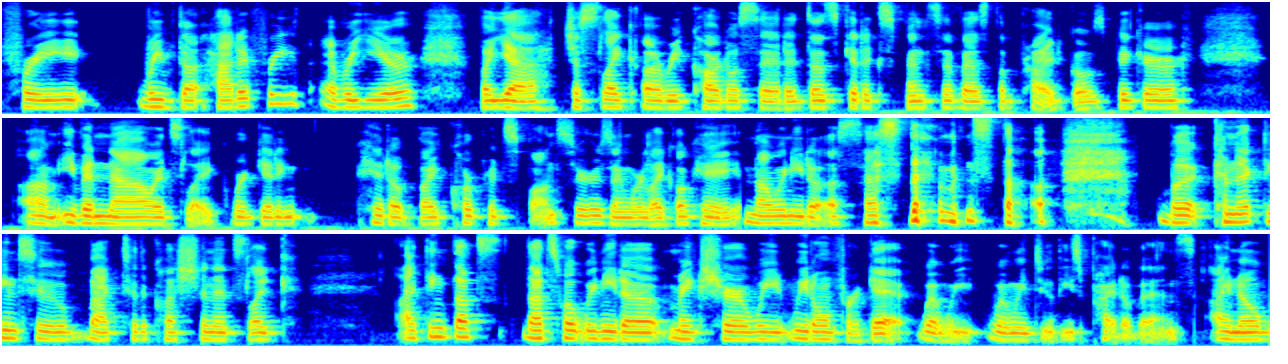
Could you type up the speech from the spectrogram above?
free we've done, had it free every year. But yeah, just like uh, Ricardo said, it does get expensive as the pride goes bigger. Um, even now, it's like we're getting hit up by corporate sponsors and we're like okay now we need to assess them and stuff but connecting to back to the question it's like i think that's that's what we need to make sure we we don't forget when we when we do these pride events i know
